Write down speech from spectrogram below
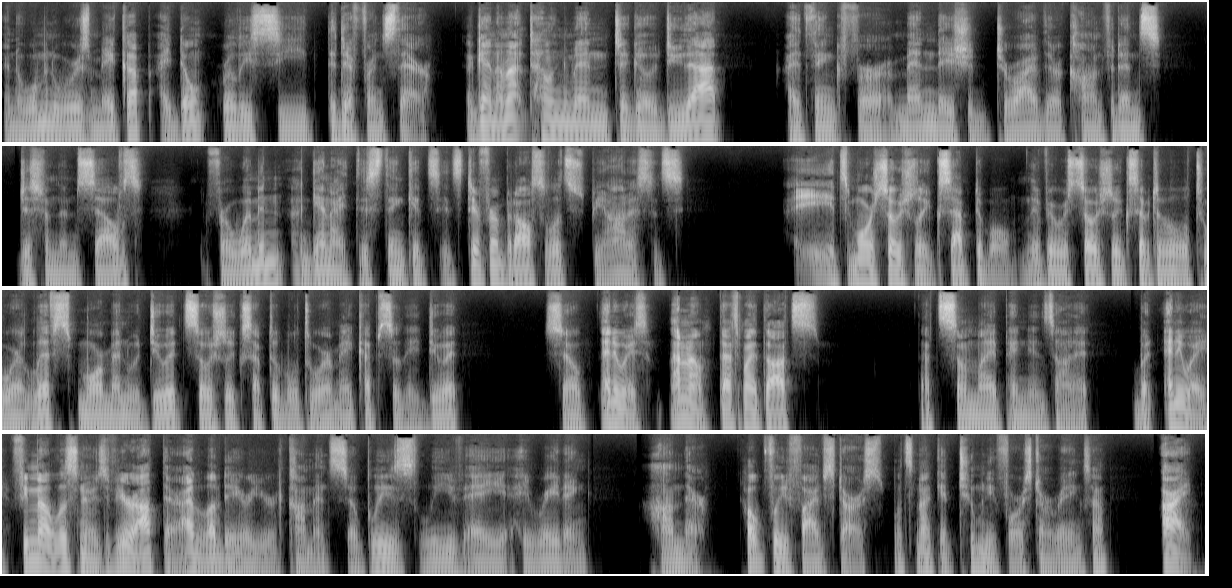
and a woman wears makeup, I don't really see the difference there. Again, I'm not telling men to go do that. I think for men, they should derive their confidence just from themselves. For women, again, I just think it's it's different, but also let's just be honest, it's it's more socially acceptable. If it was socially acceptable to wear lifts, more men would do it. Socially acceptable to wear makeup, so they do it. So, anyways, I don't know. That's my thoughts. That's some of my opinions on it. But anyway, female listeners, if you're out there, I'd love to hear your comments. So please leave a, a rating on there. Hopefully five stars. Let's not get too many four star ratings, huh? All right,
